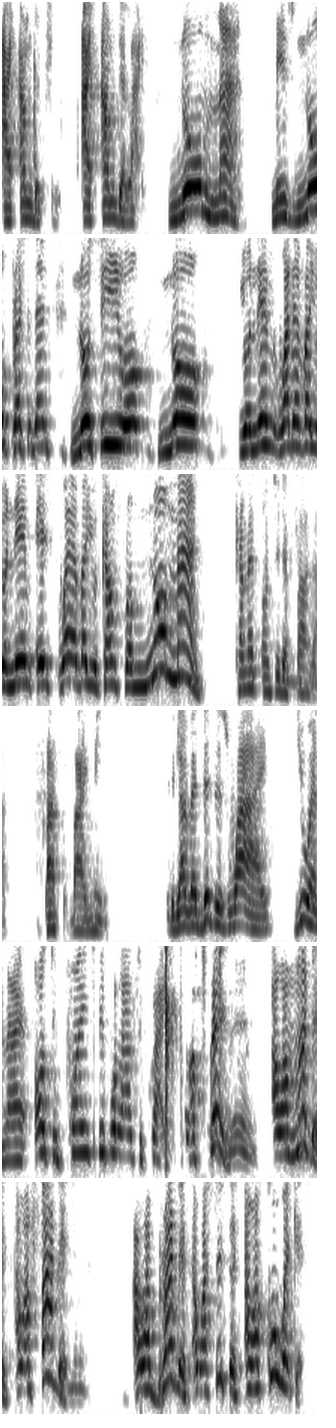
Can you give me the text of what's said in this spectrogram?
I am the truth, I am the life. No man means no president, no CEO, no your name, whatever your name is, wherever you come from, no man cometh unto the Father but by me. Beloved, this is why you and I ought to point people out to Christ, our friends, Amen. our mothers, our fathers, Amen. our brothers, our sisters, our co workers.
